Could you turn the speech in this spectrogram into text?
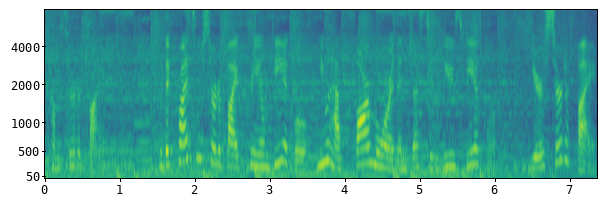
become certified. With a Chrysler certified pre owned vehicle, you have far more than just a used vehicle. You're certified.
